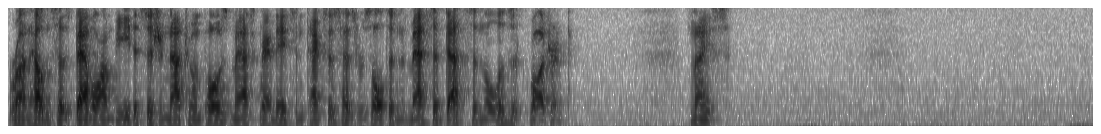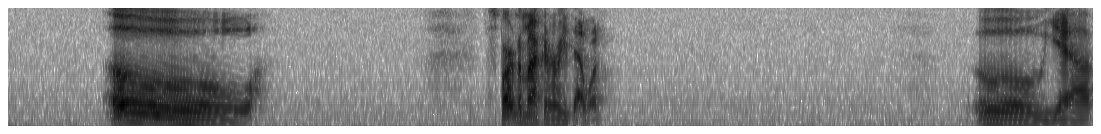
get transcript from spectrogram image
Ron Helton says Babylon Bee decision not to impose mask mandates in Texas has resulted in massive deaths in the lizard quadrant. Nice. Oh. Spartan, I'm not going to read that one. Oh, yeah.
